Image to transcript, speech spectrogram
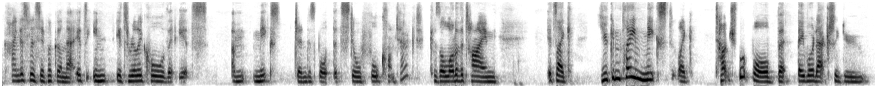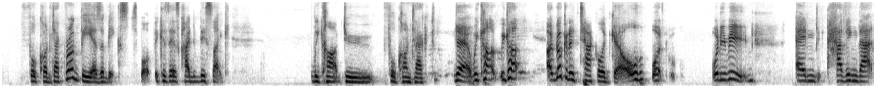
kind of specific on that. It's in. It's really cool that it's a mixed gender sport that's still full contact because a lot of the time, it's like you can play mixed like touch football, but they would actually do full contact rugby as a mixed sport because there's kind of this like we can't do full contact. Yeah, we can't. We can't. I'm not going to tackle a girl. What? What do you mean? And having that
